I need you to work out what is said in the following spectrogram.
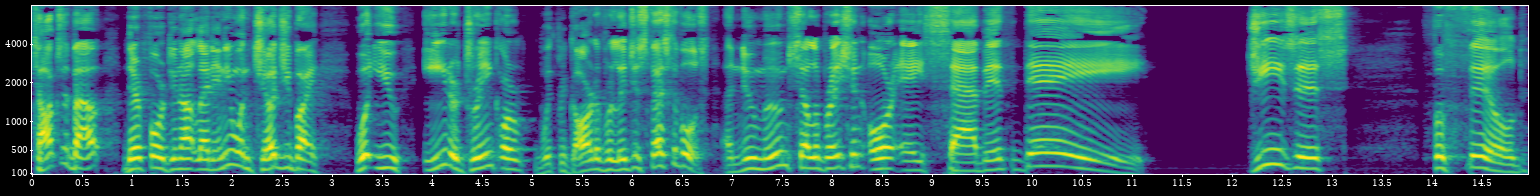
talks about therefore do not let anyone judge you by what you eat or drink or with regard of religious festivals, a new moon celebration or a Sabbath day. Jesus fulfilled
